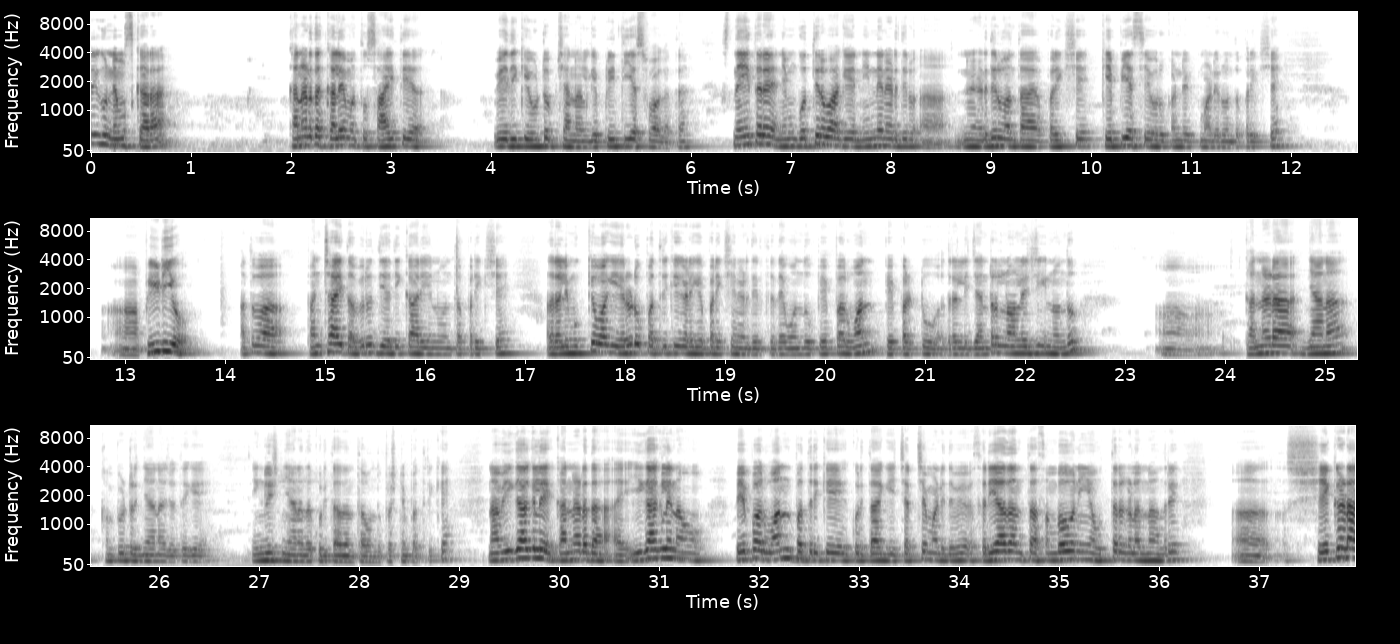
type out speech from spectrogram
ಎಲ್ಲರಿಗೂ ನಮಸ್ಕಾರ. ಕನ್ನಡದ ಕಲೆ ಮತ್ತು ಸಾಹಿತ್ಯ ವೇದಿಕೆ ಯೂಟ್ಯೂಬ್ ಚಾನಲ್ಗೆ ಪ್ರೀತಿಯ ಸ್ವಾಗತ. ಸ್ನೇಹಿತರೆ ನಿಮ್ಗೆ ಗೊತ್ತಿರುವ ಹಾಗೆ ನಿನ್ನೆ ನಡೆದಿರು ಆ, ನಡೆದಿರುವಂಥ ಪರೀಕ್ಷೆ ಕೆ ಪಿ ಎಸ್ ಸಿ ಅವರು ಕಂಡಕ್ಟ್ ಮಾಡಿರುವಂಥ ಪರೀಕ್ಷೆ ಪಿ ಡಿ ಒ ಅಥವಾ ಪಂಚಾಯತ್ ಅಭಿವೃದ್ಧಿ ಅಧಿಕಾರಿ ಎನ್ನುವಂಥ ಪರೀಕ್ಷೆ. ಅದರಲ್ಲಿ ಮುಖ್ಯವಾಗಿ ಎರಡು ಪತ್ರಿಕೆಗಳಿಗೆ ಪರೀಕ್ಷೆ ನಡೆದಿರ್ತದೆ. ಒಂದು ಪೇಪರ್ ಒನ್ ಪೇಪರ್ ಟು ಅದರಲ್ಲಿ ಜನರಲ್ ನಾಲೆಜ್ ಇನ್ನೊಂದು ಕನ್ನಡ ಜ್ಞಾನ ಕಂಪ್ಯೂಟರ್ ಜ್ಞಾನ ಜೊತೆಗೆ ಇಂಗ್ಲೀಷ್ ಜ್ಞಾನದ ಕುರಿತಾದಂಥ ಒಂದು ಪ್ರಶ್ನೆ ಪತ್ರಿಕೆ. ನಾವು ಈಗಾಗಲೇ ಕನ್ನಡದ ಈಗಾಗಲೇ ನಾವು ಪೇಪರ್ ಒನ್ ಪತ್ರಿಕೆ ಕುರಿತಾಗಿ ಚರ್ಚೆ ಮಾಡಿದ್ದೇವೆ. ಸರಿಯಾದಂಥ ಸಂಭವನೀಯ ಉತ್ತರಗಳನ್ನು ಅಂದರೆ ಶೇಕಡ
